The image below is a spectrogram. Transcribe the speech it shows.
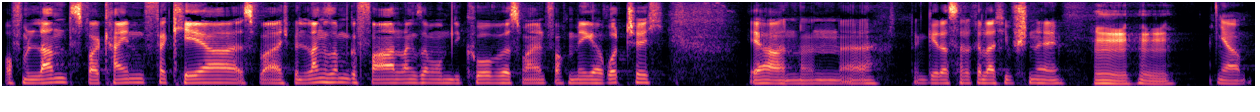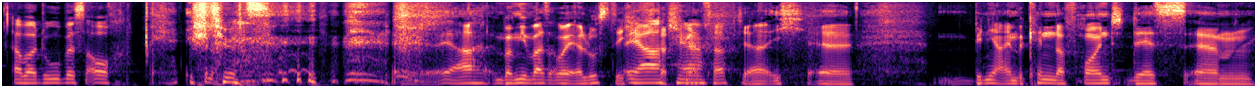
auf dem Land, es war kein Verkehr, es war, ich bin langsam gefahren, langsam um die Kurve, es war einfach mega rutschig. Ja, und dann, äh, dann geht das halt relativ schnell. Mhm. Ja, aber du bist auch stürzt. ja, bei mir war es aber eher lustig ja, statt schmerzhaft. Ja, ja ich äh, bin ja ein bekennender Freund des ähm,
